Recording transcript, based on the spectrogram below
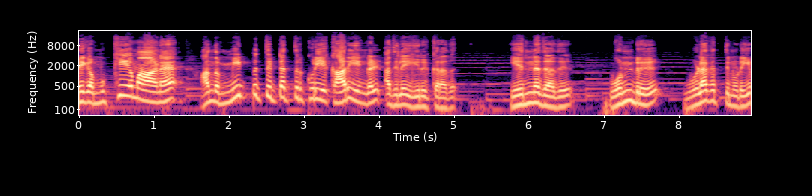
மிக முக்கியமான அந்த மீட்பு திட்டத்திற்குரிய காரியங்கள் அதிலே இருக்கிறது. என்னது அது? ஒன்று உலகத்தினுடைய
